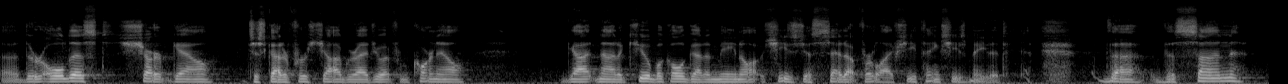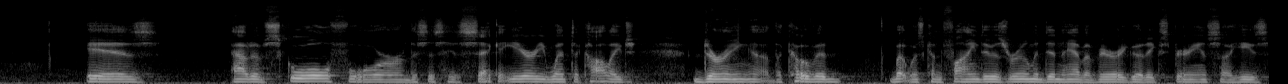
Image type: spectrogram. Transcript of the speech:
uh, their oldest, sharp gal, just got her first job, graduate from Cornell, got not a cubicle, got a main, she's just set up for life. She thinks she's made it. the, the son is out of school for this is his second year. He went to college during uh, the COVID, but was confined to his room and didn't have a very good experience. So he's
